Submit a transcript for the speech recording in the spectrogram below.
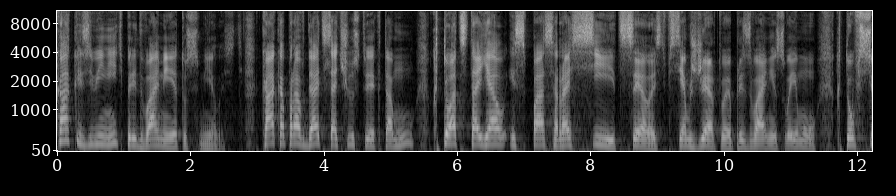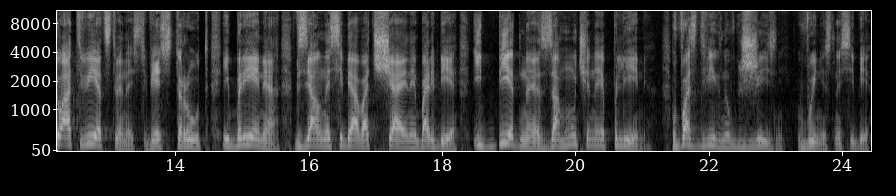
Как извинить пред вами эту смелость? Как оправдать сочувствие к тому, кто отстоял и спас России целость, всем жертвуя призванию своему, кто всю ответственность, весь труд и бремя взял на себя в отчаянной борьбе, и бедное замученное племя, воздвигнув к жизни, вынес на себе?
